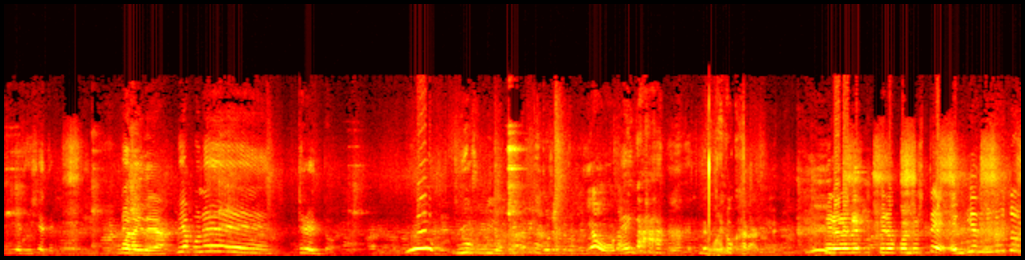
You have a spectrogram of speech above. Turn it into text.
17. Buena idea. Voy a poner 30. Dios mío, 30 minutos, media hora. Venga. Bueno, carajo. Pero, pero cuando esté en 10 minutos,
